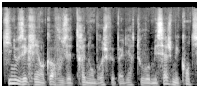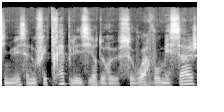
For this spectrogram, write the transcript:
qui nous écrit encore, vous êtes très nombreux, je ne peux pas lire tous vos messages, mais continuez, ça nous fait très plaisir de recevoir vos messages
